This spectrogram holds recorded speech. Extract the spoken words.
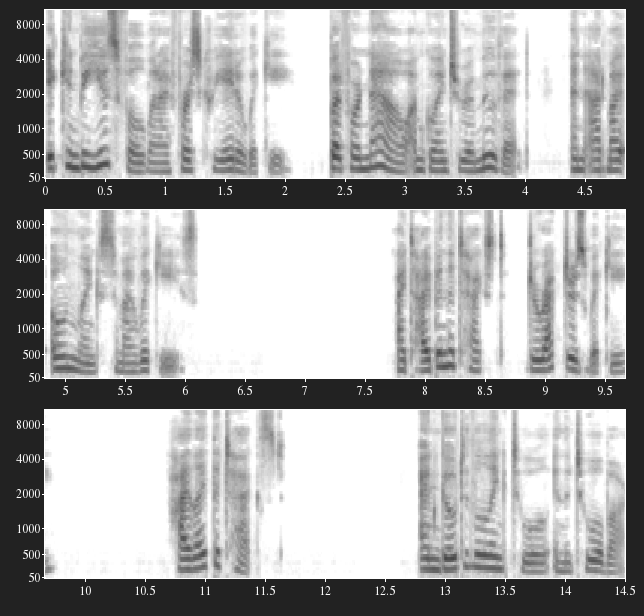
It can be useful when I first create a wiki, but for now I'm going to remove it and add my own links to my wikis. I type in the text Directors Wiki, highlight the text, and go to the link tool in the toolbar.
